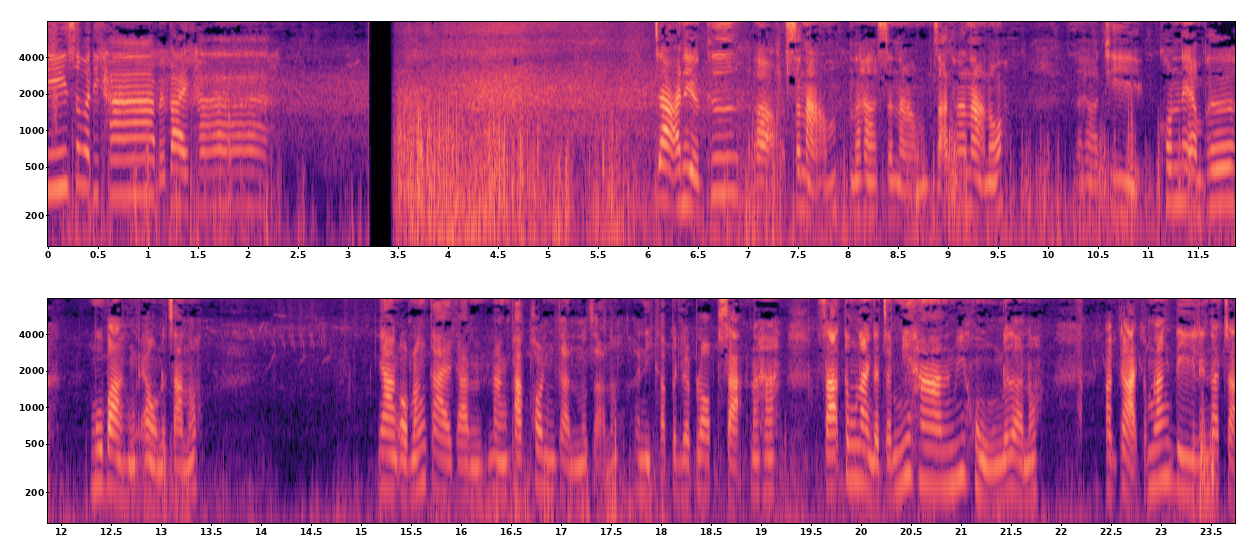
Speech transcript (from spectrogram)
นี้สวัสดีค่ะบ๊ายบายค่ะ จ้าอันนี้ก็คืออสนามนะคะสนามสาธารณะเนาะนะคะที่คนในอำเภอหมู่บ้านของแอลนะจ๊ะเนาะย่างออกกำลังกายกันนั่งพักผ่อนกันนะจ๊ะเนาะอันนี้ก็เป็นรอบๆสระนะคะสระตรงนั้นก็จะมีฮานมีหงเนื้อเนาะอากาศกำลังดีเลยนะจ๊ะ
